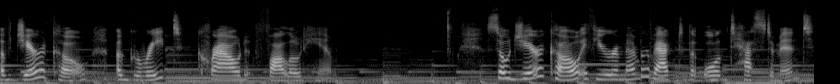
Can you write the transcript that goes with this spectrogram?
of Jericho, a great crowd followed him. So, Jericho, if you remember back to the Old Testament,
